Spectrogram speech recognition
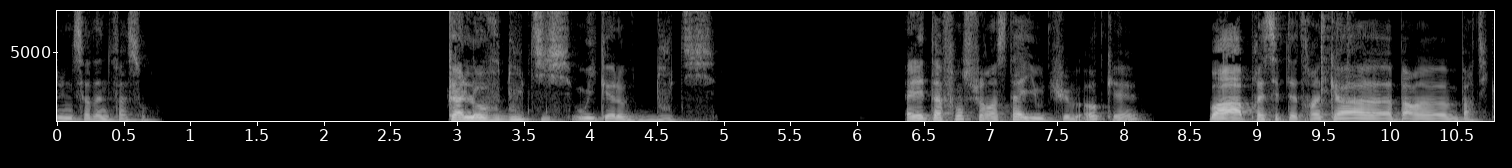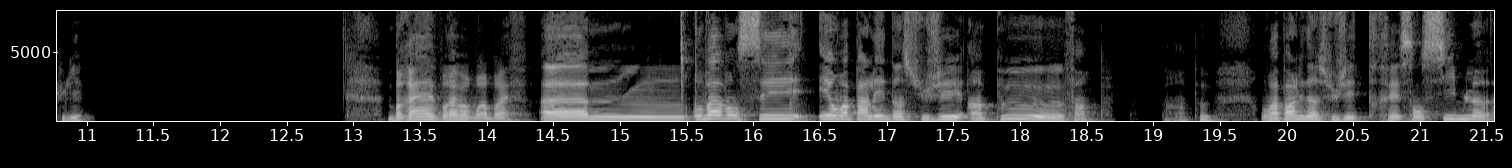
D'une certaine façon. Call of Duty, oui Call of Duty. Elle est à fond sur Insta et YouTube. Ok. Bon, après, c'est peut-être un cas euh, particulier. Bref, bref, bref, bref. Euh, on va avancer et on va parler d'un sujet un peu. Euh, enfin, un peu. On va parler d'un sujet très sensible,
